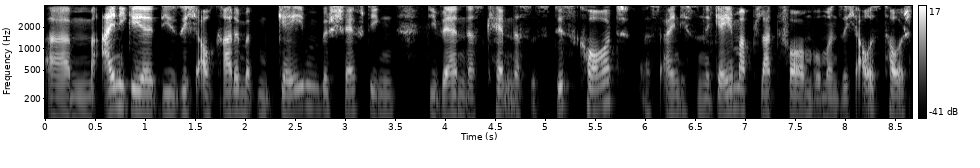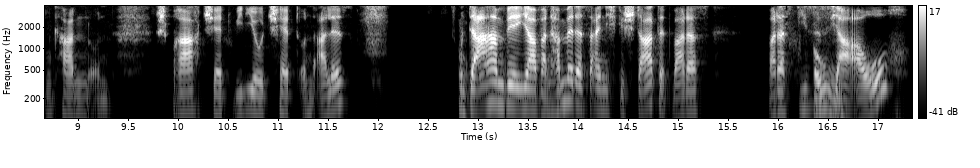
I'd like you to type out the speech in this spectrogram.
Ähm, einige, die sich auch gerade mit dem Game beschäftigen, die werden das kennen. Das ist Discord. Das ist eigentlich so eine Gamer-Plattform, wo man sich austauschen kann und Sprachchat, Videochat und alles. Und da haben wir ja, wann haben wir das eigentlich gestartet? War das, war das dieses oh. Jahr auch?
